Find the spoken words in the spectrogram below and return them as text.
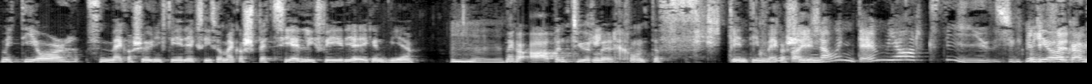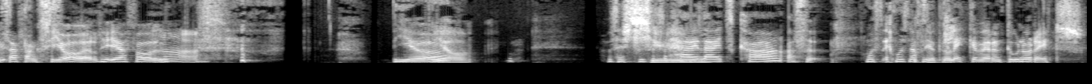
Mitte Jahr. Es sind mega schöne Ferien gewesen, so mega spezielle Ferien irgendwie. Mhm. Mega abenteuerlich und das finde ich mega Kuba schön. war auch in dem Jahr gewesen. ja, verrückt. ganz Anfangsjahr. Ja, voll. Ah. ja. Ja. Was hast du für Highlights gehabt? Also, ich muss, ich muss noch ein bisschen überlegen, während du noch redest.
